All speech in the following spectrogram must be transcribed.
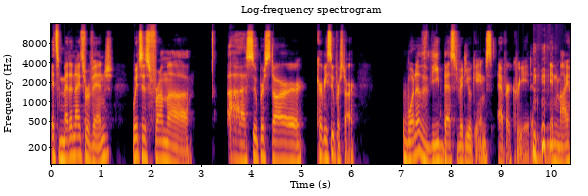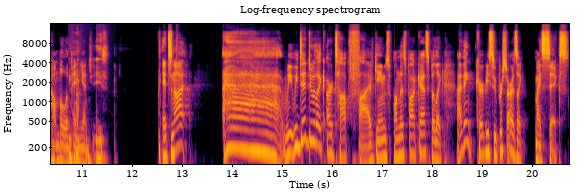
It's Meta Knight's Revenge, which is from uh, uh Superstar Kirby Superstar. One of the best video games ever created, in my humble opinion. Jeez. It's not. Ah, we we did do like our top five games on this podcast, but like I think Kirby Superstar is like my six.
